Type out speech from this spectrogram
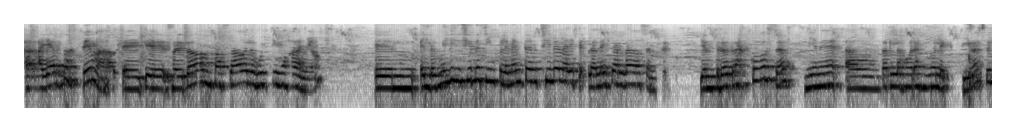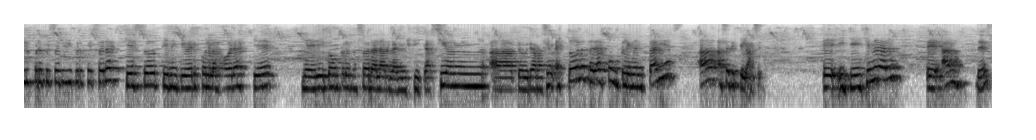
hay altos temas eh, que sobre todo han pasado en los últimos años. En el 2017 se implementa en Chile la, la ley carga docente. y entre otras cosas viene a aumentar las horas no lectivas de los profesores y profesoras, que eso tiene que ver con las horas que le dedica un profesor a la planificación, a programación, es todas las tareas complementarias a hacer clases. Eh, y que en general, eh, antes,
